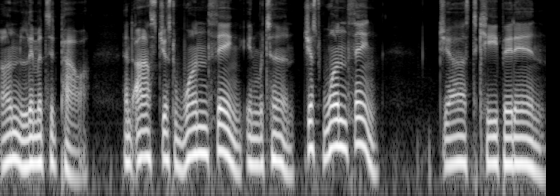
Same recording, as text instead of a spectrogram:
unlimited power and asked just one thing in return. Just one thing. Just keep it in.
